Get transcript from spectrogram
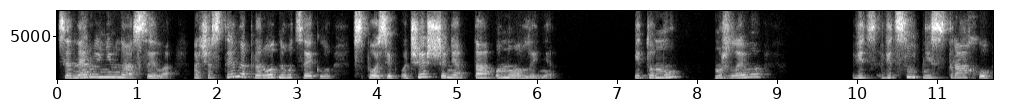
це не руйнівна сила, а частина природного циклу, спосіб очищення та оновлення. І тому, можливо, відсутність страху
